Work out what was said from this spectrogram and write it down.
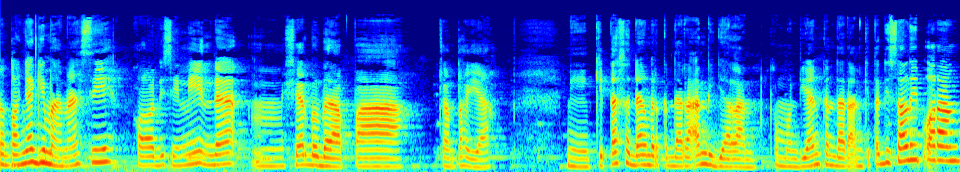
Contohnya gimana sih? Kalau di sini Anda hmm, share beberapa contoh ya. Nih, kita sedang berkendaraan di jalan, kemudian kendaraan kita disalip orang,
